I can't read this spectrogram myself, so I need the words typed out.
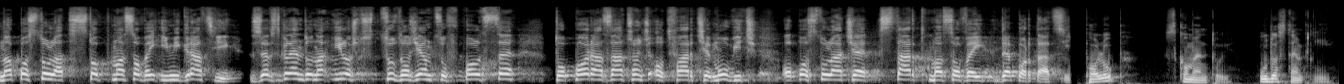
na postulat stop masowej imigracji ze względu na ilość cudzoziemców w Polsce, to pora zacząć otwarcie mówić o postulacie start masowej deportacji. Polub, skomentuj, udostępnij.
